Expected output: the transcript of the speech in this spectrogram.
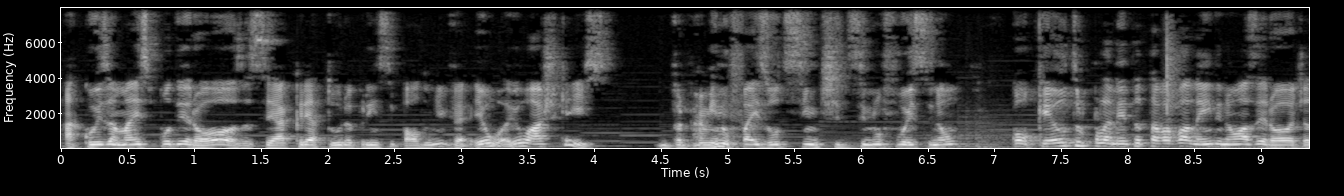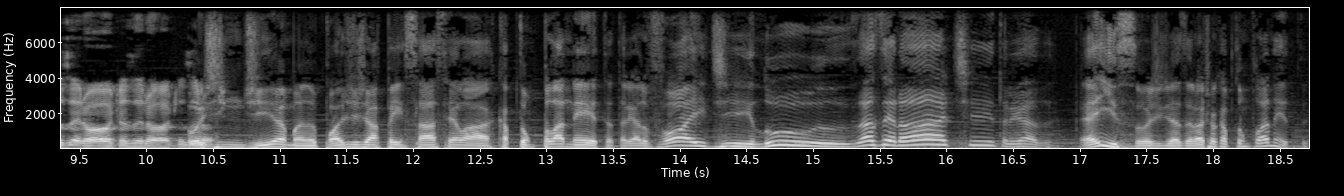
a coisa mais poderosa, ser a criatura principal do universo. Eu, eu acho que é isso. Pra mim não faz outro sentido se não foi, senão qualquer outro planeta tava valendo e não Azeroth, Azeroth, Azeroth, Azeroth. Hoje em dia, mano, pode já pensar, sei lá, Capitão Planeta, tá ligado? Void, Luz, Azeroth, tá ligado? É isso, hoje em dia Azeroth é o Capitão Planeta.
